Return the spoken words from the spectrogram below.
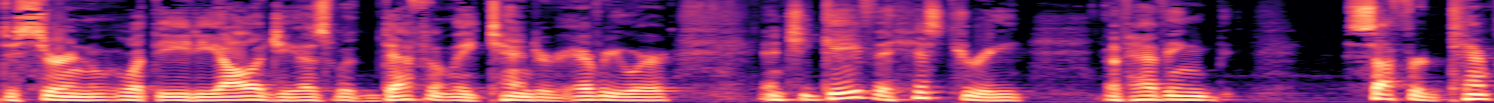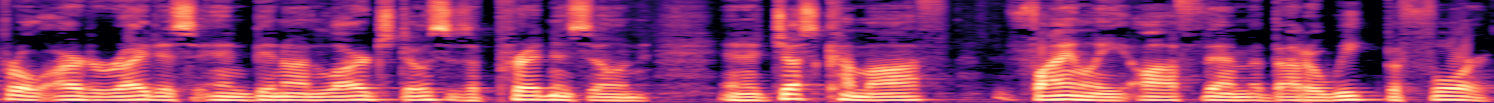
discern what the etiology was, was definitely tender everywhere. And she gave the history of having suffered temporal arteritis and been on large doses of prednisone and had just come off, finally off them about a week before.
